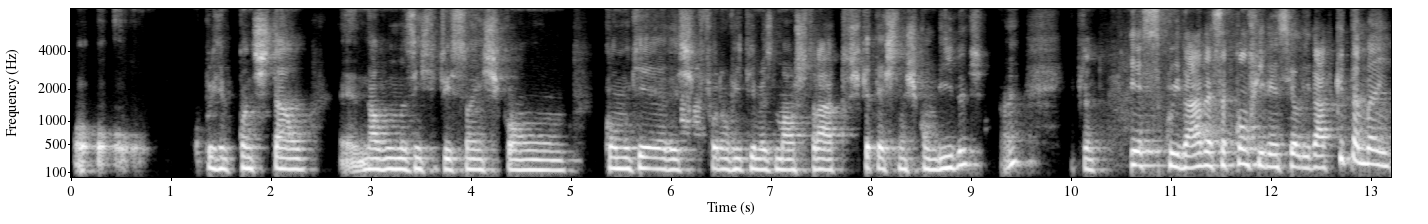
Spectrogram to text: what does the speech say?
ou, ou, por exemplo, quando estão em algumas instituições com com mulheres que foram vítimas de maus tratos que até estão escondidas. É? E, portanto, esse cuidado, essa confidencialidade, que também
